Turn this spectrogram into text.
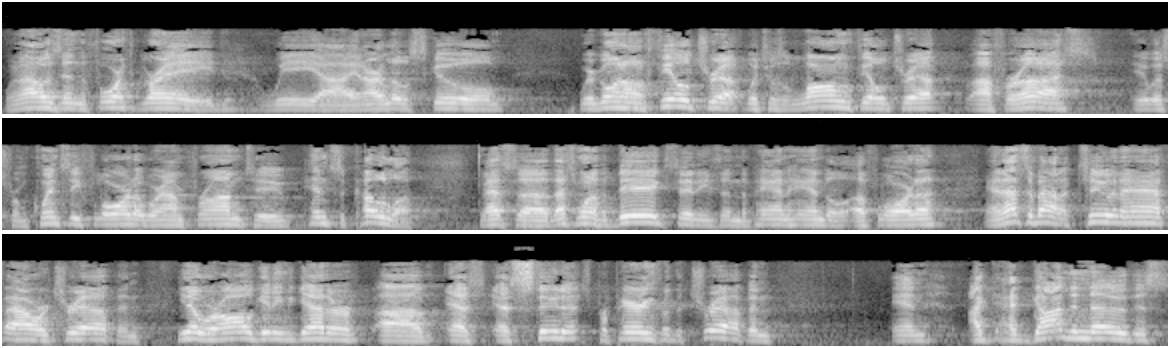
When I was in the fourth grade, we, uh, in our little school, we were going on a field trip, which was a long field trip uh, for us. It was from Quincy, Florida, where I'm from, to Pensacola. That's, uh, that's one of the big cities in the panhandle of Florida. And that's about a two and a half hour trip. And, you know, we're all getting together uh, as, as students preparing for the trip. And, and I had gotten to know this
